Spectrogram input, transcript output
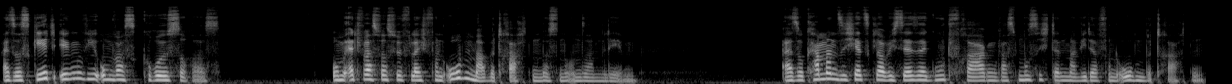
Also es geht irgendwie um was Größeres. Um etwas, was wir vielleicht von oben mal betrachten müssen in unserem Leben. Also kann man sich jetzt, glaube ich, sehr, sehr gut fragen, was muss ich denn mal wieder von oben betrachten?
